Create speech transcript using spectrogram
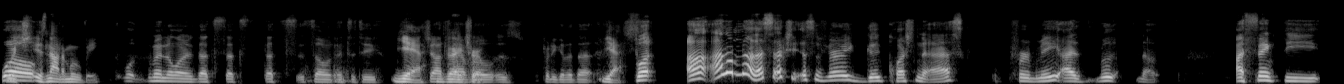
Well- which is not a movie. Well, the Mandalorian, that's that's that's its own entity. Yeah, Jon very Favreau true. is pretty good at that. Yes, But uh, I don't know. That's actually that's a very good question to ask. For me, I really no. I think the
